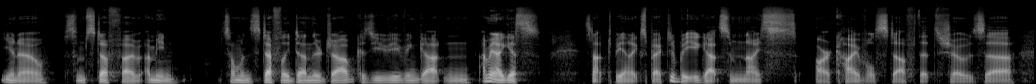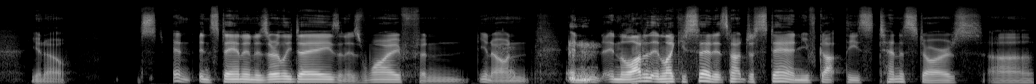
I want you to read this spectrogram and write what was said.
you know some stuff. I, I mean, someone's definitely done their job because you've even gotten. I mean, I guess it's not to be unexpected, but you got some nice archival stuff that shows, uh, you know, in, in Stan in his early days and his wife and you know and and and a lot of and like you said it's not just Stan you've got these tennis stars uh,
